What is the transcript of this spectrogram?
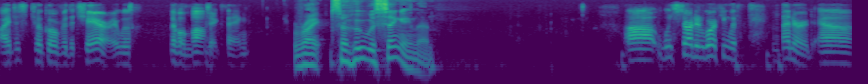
I just took over the chair. It was of a logic thing. Right. So who was singing then? Uh, we started working with Ted Leonard um,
